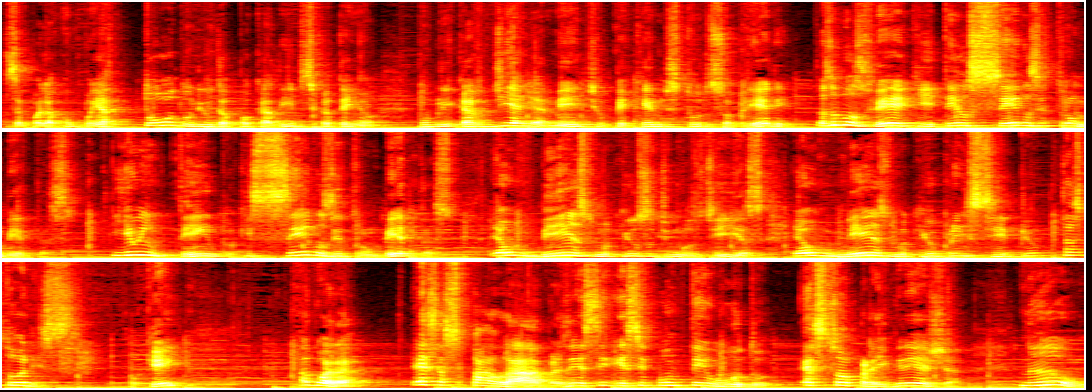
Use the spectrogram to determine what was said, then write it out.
você pode acompanhar todo o livro do Apocalipse que eu tenho publicado diariamente um pequeno estudo sobre ele. Nós vamos ver que tem os selos e trombetas. E eu entendo que selos e trombetas é o mesmo que os últimos dias, é o mesmo que o princípio das dores, ok? Agora, essas palavras, esse, esse conteúdo é só para a igreja? Não!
